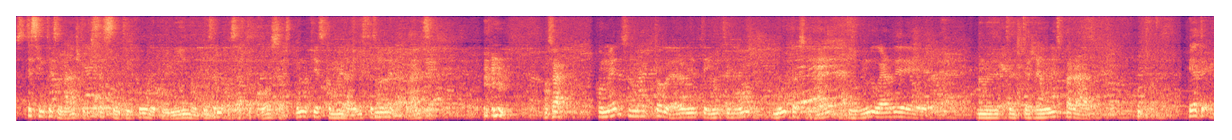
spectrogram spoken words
Si te sientes mal, te empiezas a sentir como deprimido, empiezan a pasarte cosas, tú no quieres comer ahí, estás mal en la panza. o sea, comer es un acto verdaderamente íntimo, muy personal y un lugar de donde te reúnes para... Fíjate,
